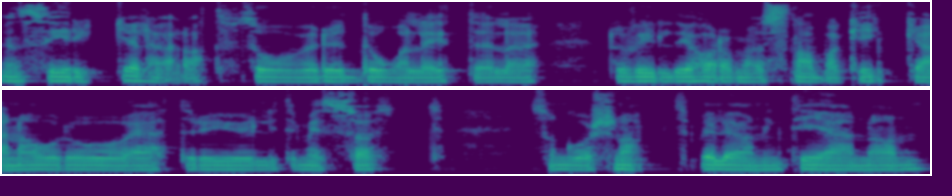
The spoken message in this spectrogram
en cirkel här att sover du dåligt eller då vill du ha de här snabba kickarna och då äter du ju lite mer sött som går snabbt belöning till hjärnan.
